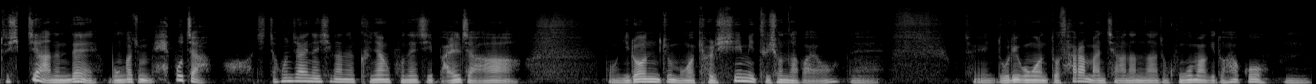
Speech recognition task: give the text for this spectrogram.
또 쉽지 않은데 뭔가 좀 해보자. 어, 진짜 혼자 있는 시간을 그냥 보내지 말자. 뭐 이런 좀 뭔가 결심이 드셨나 봐요. 네. 저희 놀이공원 또 사람 많지 않았나 좀 궁금하기도 하고. 음.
